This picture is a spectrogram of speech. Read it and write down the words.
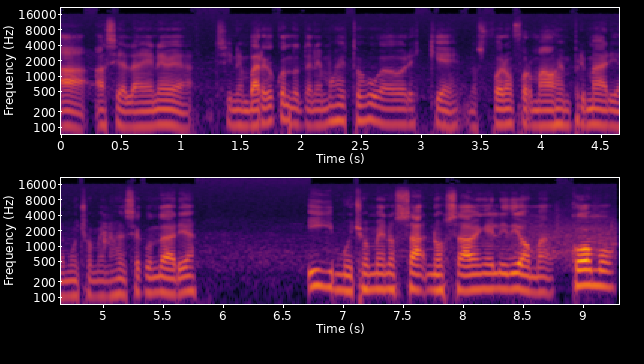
a- hacia la NBA. Sin embargo, cuando tenemos estos jugadores que nos fueron formados en primaria, mucho menos en secundaria, y mucho menos sa- no saben el idioma, ¿cómo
